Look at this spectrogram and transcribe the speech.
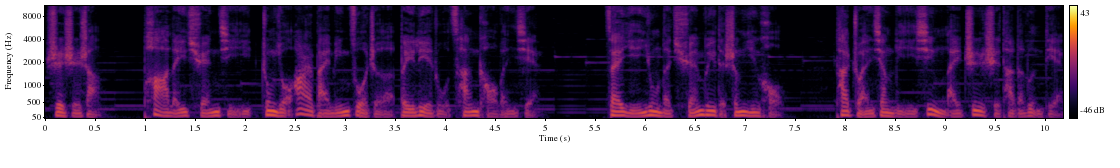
事实上，帕雷全集中有二百名作者被列入参考文献。在引用了权威的声音后，他转向理性来支持他的论点，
